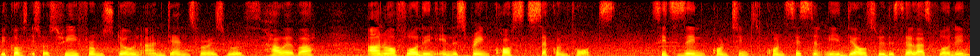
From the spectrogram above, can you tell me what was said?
because it was free from stone and dense for its growth. However, annual flooding in the spring caused second thoughts. Citizens consistently dealt with the settlers' flooding,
